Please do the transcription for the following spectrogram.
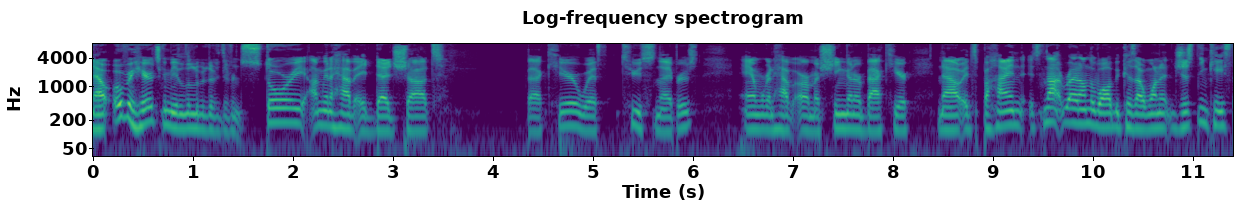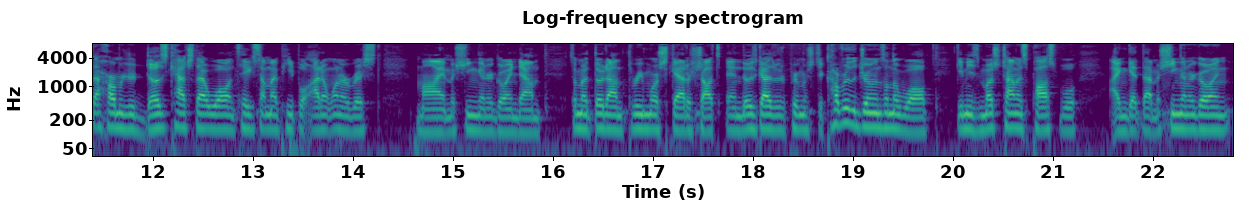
Now over here, it's gonna be a little bit of a different story. I'm gonna have a dead shot back here with two snipers, and we're gonna have our machine gunner back here. Now it's behind, it's not right on the wall because I want it just in case that harbinger does catch that wall and takes out my people. I don't want to risk my machine gunner going down. So I'm going to throw down three more scatter shots, and those guys are pretty much to cover the drones on the wall, give me as much time as possible. I can get that machine gunner going,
